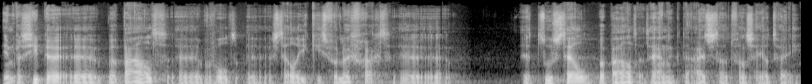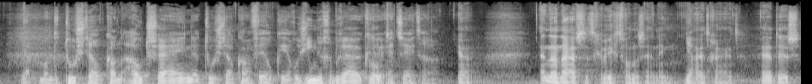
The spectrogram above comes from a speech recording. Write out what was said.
in principe bepaalt bijvoorbeeld, stel je kiest voor luchtvracht het toestel bepaalt uiteindelijk de uitstoot van CO2. Ja, want het toestel kan oud zijn, het toestel kan veel kerosine gebruiken, et cetera. Ja, en daarnaast het gewicht van de zending, ja. uiteraard. dus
